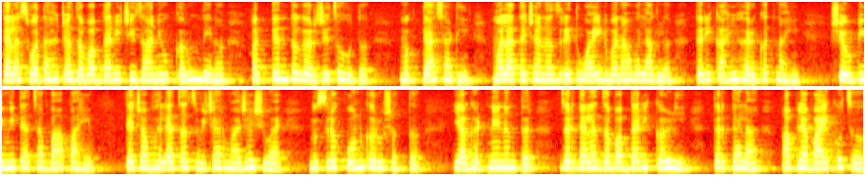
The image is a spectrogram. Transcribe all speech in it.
त्याला स्वतःच्या जबाबदारीची जाणीव करून देणं अत्यंत गरजेचं होतं. मग त्यासाठी मला त्याच्या नजरेत वाईट बनावं लागलं तरी काही हरकत नाही. शेवटी मी त्याचा बाप आहे. त्याच्या भल्याचाच विचार माझ्याशिवाय दुसरं कोण करू शकतं? या घटनेनंतर जर त्याला जबाबदारी कळली तर त्याला आपल्या बायकोचं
